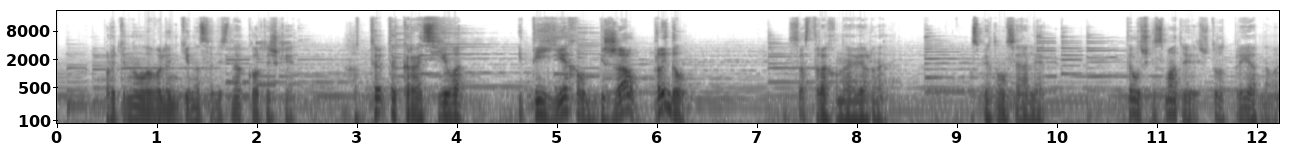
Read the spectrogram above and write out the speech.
– протянула Валентина, садясь на корточки. «Вот это красиво! И ты ехал, бежал, прыгал?» «Со страху, наверное», – усмехнулся Олег. «Ты лучше не смотри, что тут приятного?»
